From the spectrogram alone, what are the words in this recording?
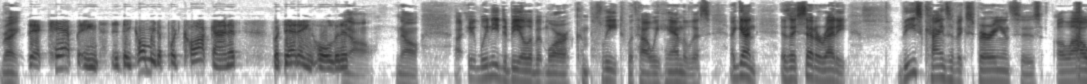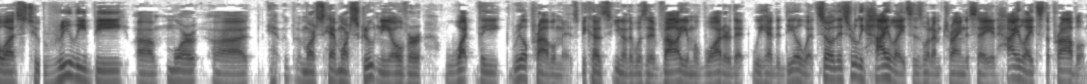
Right. That cap ain't. They told me to put caulk on it, but that ain't holding it. No, no. We need to be a little bit more complete with how we handle this. Again, as I said already, these kinds of experiences allow us to really be uh, more, uh, more have more scrutiny over what the real problem is, because you know there was a volume of water that we had to deal with. So this really highlights, is what I'm trying to say. It highlights the problem.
